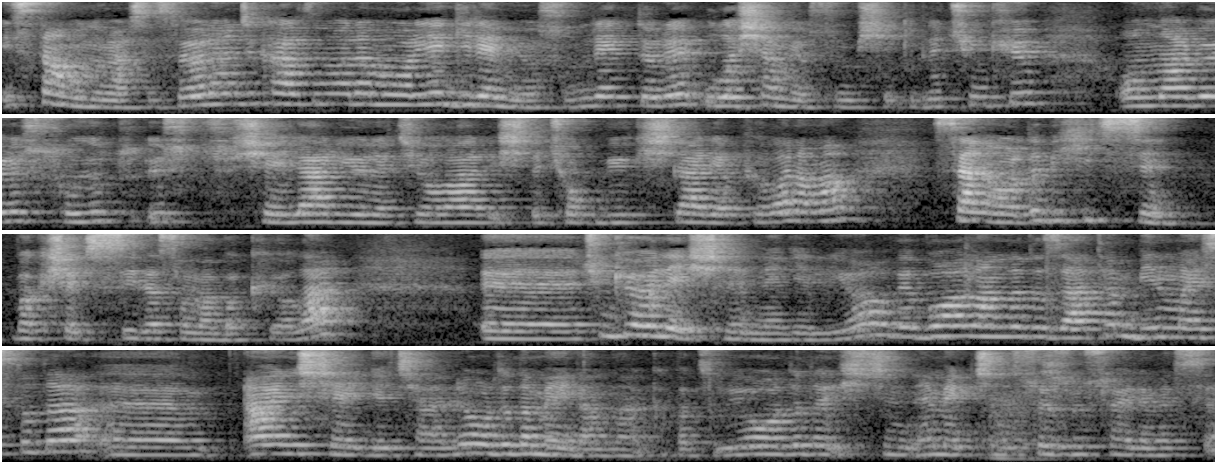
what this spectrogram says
İstanbul Üniversitesi öğrenci kartın var ama oraya giremiyorsun. Rektöre ulaşamıyorsun bir şekilde. Çünkü onlar böyle soyut üst şeyler yönetiyorlar. işte çok büyük işler yapıyorlar ama sen orada bir hiçsin bakış açısıyla sana bakıyorlar. Ee, çünkü öyle işlerine geliyor ve bu alanda da zaten 1 Mayıs'ta da e, aynı şey geçerli. Orada da meydanlar kapatılıyor. Orada da işçinin, emekçinin Evet. sözünü söylemesi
